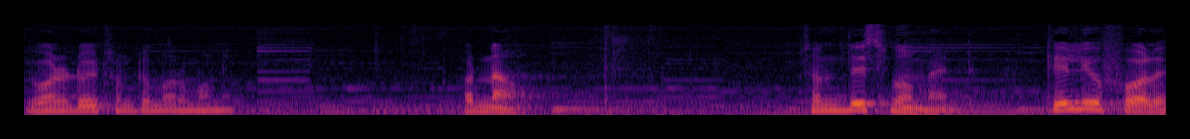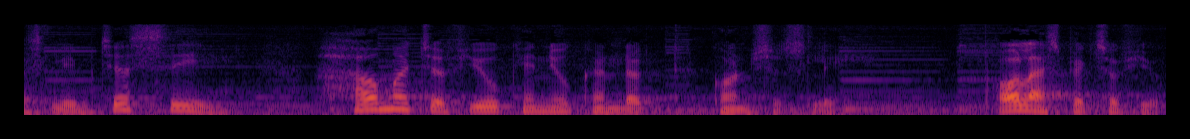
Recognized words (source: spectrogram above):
you want to do it from tomorrow morning? Or now? From this moment till you fall asleep, just see how much of you can you conduct consciously, all aspects of you.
